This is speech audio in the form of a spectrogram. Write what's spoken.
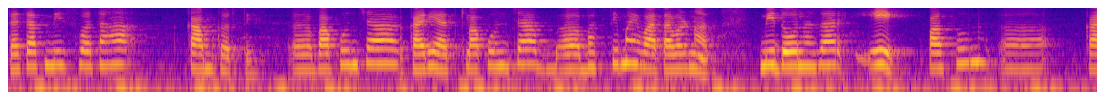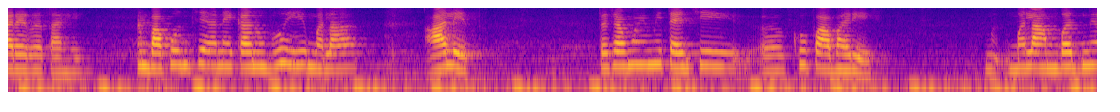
त्याच्यात मी स्वतः काम करते. बापूंच्या कार्यात बापूंच्या भक्तिमय वातावरणात मी दोन हजार एकपासून कार्यरत आहे. बापूंचे अनेक अनुभव हे मला आलेत. त्याच्यामुळे मी त्यांची खूप आभारी आहे. मला अंबज्ञ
